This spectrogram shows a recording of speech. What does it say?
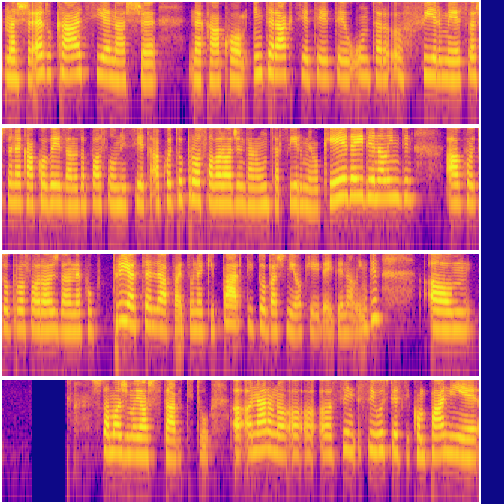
naše edukacije, naše nekako interakcije te, te unutar eh, firme, sve što je nekako vezano za poslovni svijet. Ako je to proslava rođendana unutar firme, ok da ide na LinkedIn. Ako je to proslava rođendana nekog prijatelja, pa je to neki party, to baš nije ok da ide na LinkedIn. Um, šta možemo još staviti tu? naravno, svi, svi uspjesi kompanije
